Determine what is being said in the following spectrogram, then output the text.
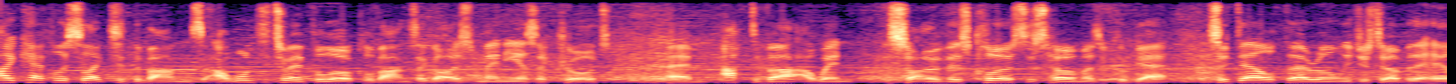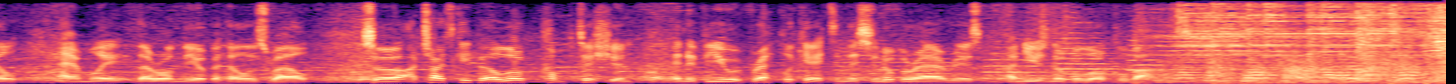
I carefully selected the bands. I wanted to aim for local bands. I got as many as I could. Um, after that, I went sort of as close as home as I could get. So Delph, they're only just over the hill. Emley, they're on the other hill as well. So I tried to keep it a local competition in a view of replicating this in other areas and using other local bands.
